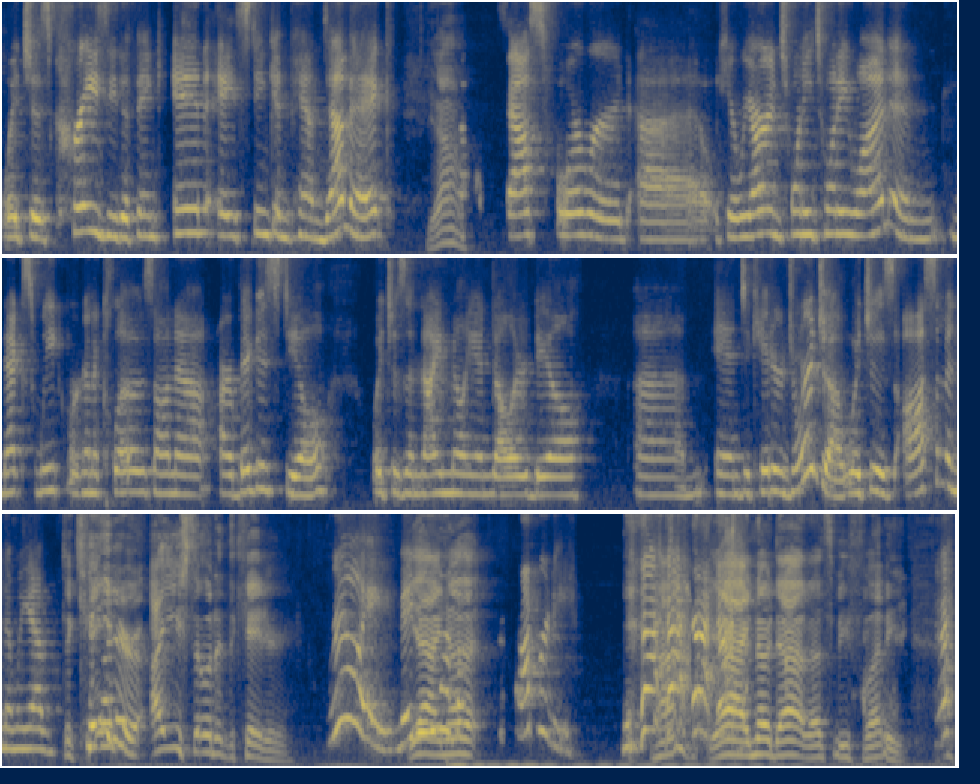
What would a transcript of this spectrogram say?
which is crazy to think in a stinking pandemic. Yeah. Uh, fast forward, uh, here we are in 2021, and next week we're going to close on a, uh, our biggest deal, which is a $9 million deal um, in Decatur, Georgia, which is awesome. And then we have Decatur. I used to own a Decatur. Really? Maybe yeah, I know that. property. huh? Yeah, no doubt. That's be funny.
